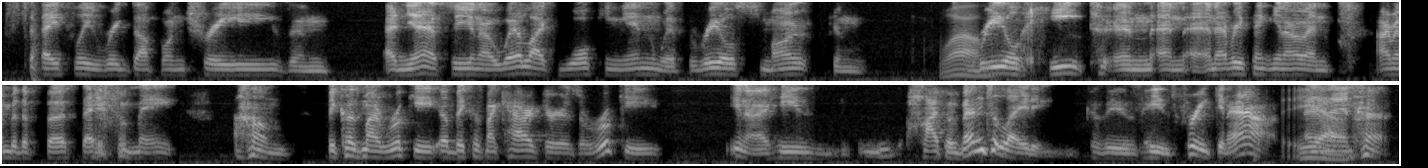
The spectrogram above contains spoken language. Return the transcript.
safely rigged up on trees and and yeah so you know we're like walking in with real smoke and wow real heat and and and everything you know and i remember the first day for me um because my rookie uh, because my character is a rookie you know he's hyperventilating because he's he's freaking out yeah. and then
